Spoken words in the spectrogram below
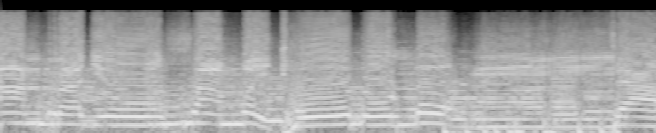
นันต์ระโยสร้างไว้โชว์โดนโมกเจ้า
